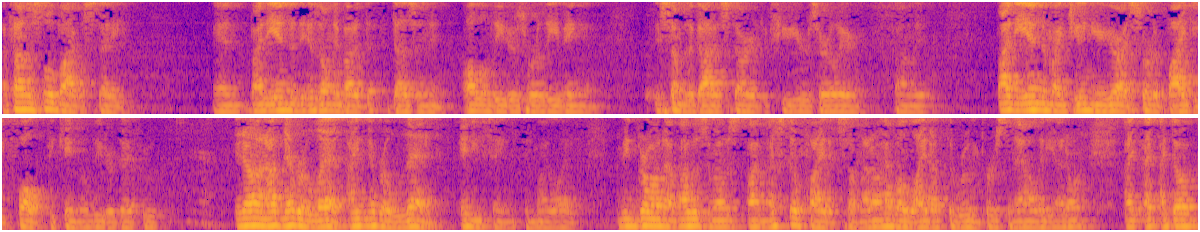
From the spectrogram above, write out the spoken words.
I found this little Bible study. And by the end of the, it was only about a dozen, and all the leaders were leaving. And some of the God had started a few years earlier. Found it. By the end of my junior year, I sort of by default became the leader of that group. You know, and I've never led. I never led anything in my life. I mean, growing up, I was the most. I still fight at some. I don't have a light up the room personality. I don't. I, I, I don't.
